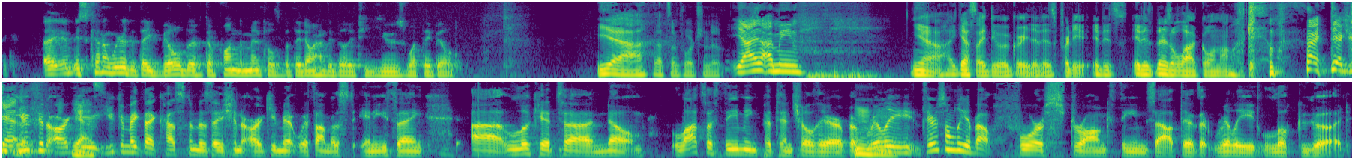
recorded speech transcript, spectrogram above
Like, uh, it's kind of weird that they build the, the fundamentals, but they don't have the ability to use what they build. Yeah, That's unfortunate. yeah. I, I mean, yeah. I guess I do agree that it is pretty. It is. It is. There's a lot going on with GIMP. I You, get you could argue, Yes. you can make that customization argument with almost anything. Uh, look at uh, GNOME. Lots of theming potential there, but Mm-hmm. really, there's only about four strong themes out there that really look good.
